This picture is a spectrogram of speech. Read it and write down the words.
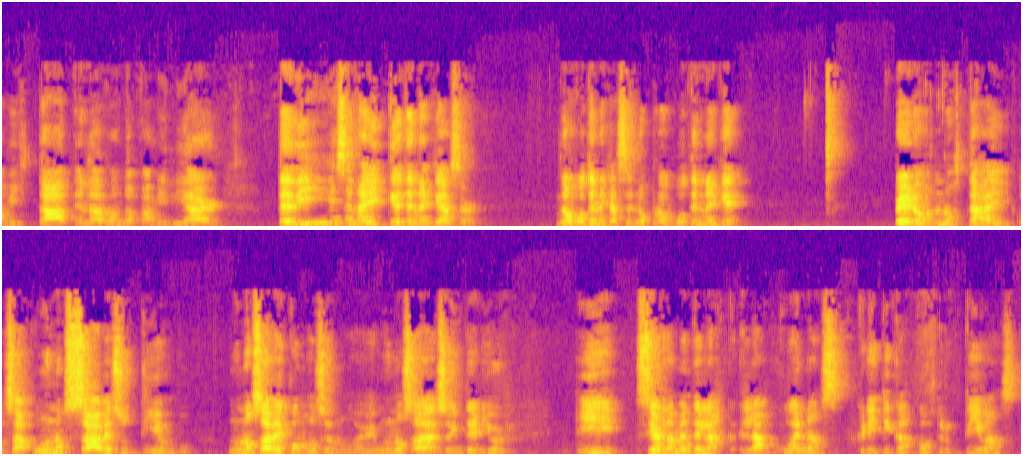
amistad, en la ronda familiar, te dicen ahí qué tenés que hacer. No, vos tenés que hacer, no, pero vos tenés que... Pero no está ahí. O sea, uno sabe su tiempo, uno sabe cómo se mueve, uno sabe su interior. Y ciertamente las, las buenas críticas constructivas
